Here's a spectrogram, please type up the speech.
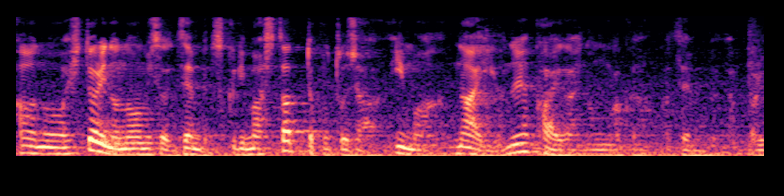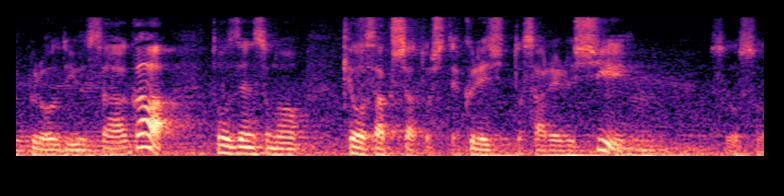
うあの一人の脳みそで全部作りましたってことじゃ今ないよね。海外の音楽なんか全部。やっぱりプロデューサーが当然その共作者としてクレジットされるし、そうそう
